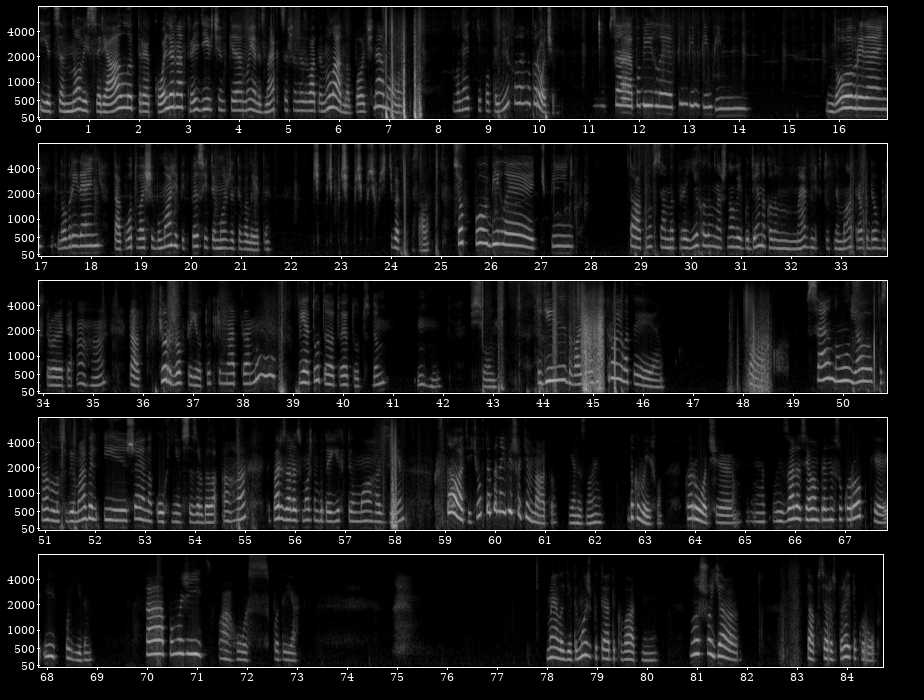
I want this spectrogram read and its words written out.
і це новий серіал Три кольора, три дівчинки. Ну, я не знаю, як це ще назвати. Ну ладно, почнемо. Вони, типу, приїхали, ну, коротше. Все, побігли. Пім-пім-пім-пім. Добрий день. Добрий день. Так, от ваші бумаги, підписуйте, можете валити. Тебе підписала. Все, побігли. Чпінь. Так, ну все, ми приїхали в наш новий будинок, але меблів тут нема, треба буде обустроїти. Ага. Так, чор жовтої отут кімната. Ну, я тут, а твоя тут, да? Угу. Все. Тоді давайте обустроювати. Так. Все, ну, я поставила собі мебель і ще я на кухні все зробила. Ага. Тепер зараз можна буде їхати в магазин. Кстати, чого в тебе найбільша кімната? Я не знаю. Так вийшло. Коротше, зараз я вам принесу коробки і поїдемо. А, поможіть. А, господи я. Мелоді, ти можеш бути адекватною? Ну, а що я? Так, все, розбирайте коробки.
